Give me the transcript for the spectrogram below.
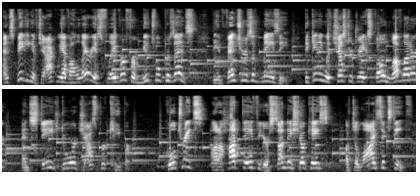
And speaking of Jack, we have a hilarious flavor for Mutual Presents The Adventures of Maisie, beginning with Chester Drake's phone love letter and stage door Jasper Caper. Cool treats on a hot day for your Sunday showcase of July 16th.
